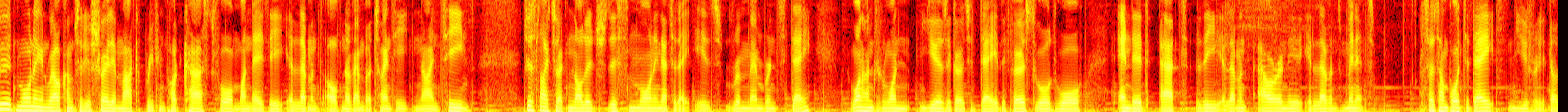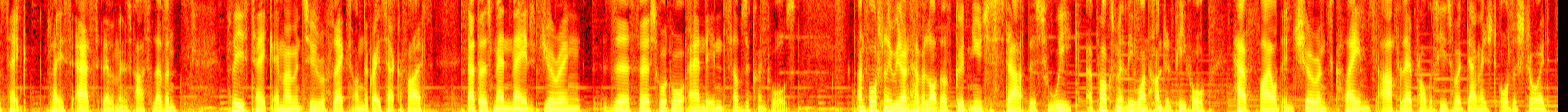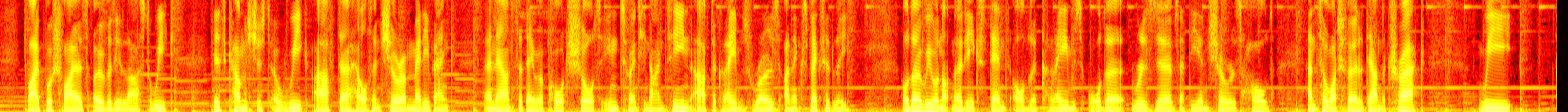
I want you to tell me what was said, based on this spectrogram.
Good morning and welcome to the Australian Market Briefing podcast for Monday, the 11th of November 2019. Just like to acknowledge this morning that today is Remembrance Day. 101 years ago today, the First World War ended at the 11th hour and the 11th minute. So, at some point today, usually it does take place at 11 minutes past 11 please take a moment to reflect on the great sacrifice that those men made during the First World War and in subsequent wars. Unfortunately, we don't have a lot of good news to start this week. Approximately 100 people have filed insurance claims after their properties were damaged or destroyed by bushfires over the last week. This comes just a week after health insurer Medibank announced that they were caught short in 2019 after claims rose unexpectedly. Although we will not know the extent of the claims or the reserves that the insurers hold until much further down the track, we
